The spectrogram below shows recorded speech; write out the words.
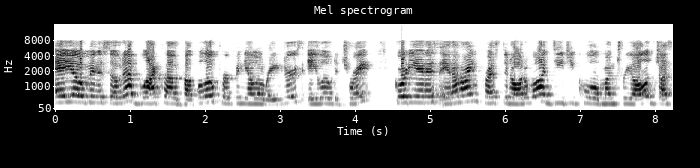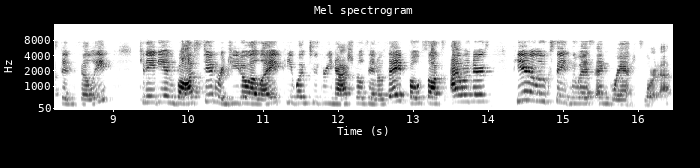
AO Minnesota, Black Cloud Buffalo, Perfin Yellow Rangers, ALO Detroit, Gordianus Anaheim, Preston Ottawa, DG Cool Montreal, Justin Philly, Canadian Boston, Regito LA, P123 Nashville San Jose, Bo Sox Islanders, Pierre Luc St. Louis, and Grant Florida.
